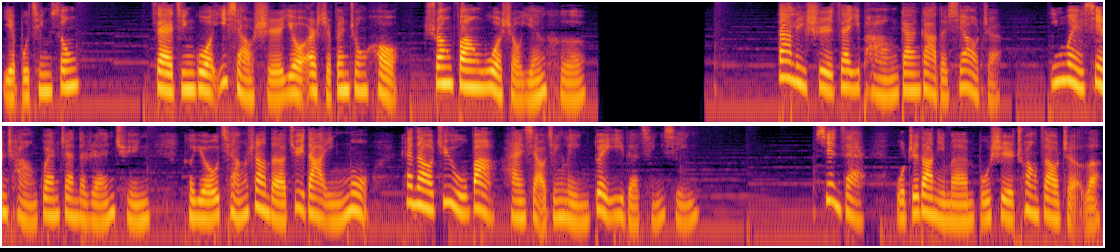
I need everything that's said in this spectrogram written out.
也不轻松。在经过一小时又二十分钟后，双方握手言和。大力士在一旁尴尬的笑着，因为现场观战的人群可由墙上的巨大荧幕看到巨无霸和小精灵对弈的情形。现在我知道你们不是创造者了，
